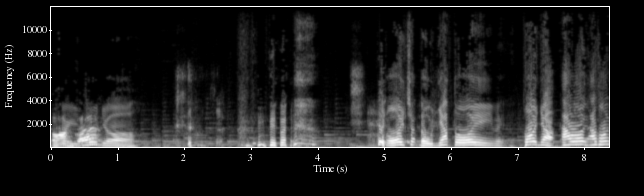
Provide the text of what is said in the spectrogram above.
còn Cày quá nhờ Thôi trận đầu nháp thôi mẹ. Thôi nhờ, ao thôi, ao thôi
